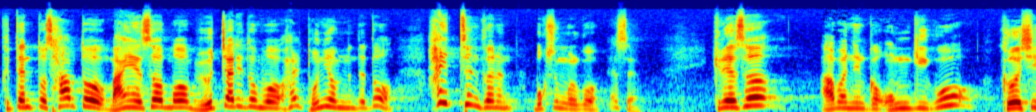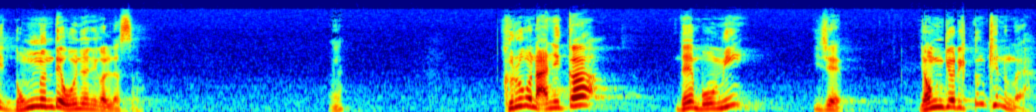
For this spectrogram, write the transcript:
그때는 또 사업도 망해서 뭐 몇 자리도 뭐 할 돈이 없는데도 하여튼 그거는 목숨 걸고 했어요. 그래서 아버님 거 옮기고 그것이 녹는데 5년이 걸렸어. 예? 그러고 나니까 내 몸이 이제 연결이 끊기는 거야.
